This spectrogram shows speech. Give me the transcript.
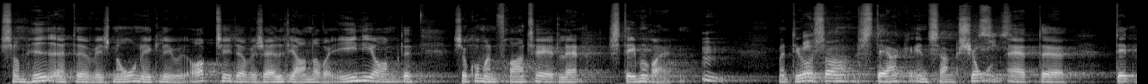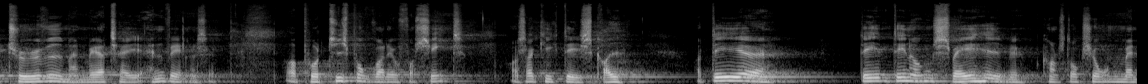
som hed, at uh, hvis nogen ikke levede op til det, og hvis alle de andre var enige om det, så kunne man fratage et land stemmeretten. Mm. Men det var Men, så stærk en sanktion, præcis. at uh, den tøvede man med at tage i anvendelse. Og på et tidspunkt var det jo for sent, og så gik det i skred. Og det, det, det er nok en svaghed med konstruktionen, men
